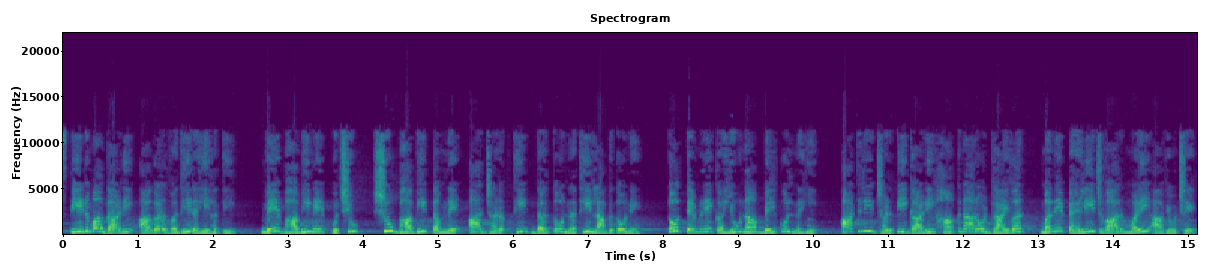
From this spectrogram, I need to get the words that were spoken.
સ્પીડમાં ગાડી આગળ વધી રહી હતી. મેં ભાભીને પૂછ્યું શું ભાભી તમને આ ઝડપથી ડરતો નથી લાગતો ને? તો તેમણે કહ્યું, ના, બિલકુલ નહીં. આટલી ઝડપી ગાડી હાંકનારો ડ્રાઈવર મને પહેલી જ વાર મળી આવ્યો છે.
